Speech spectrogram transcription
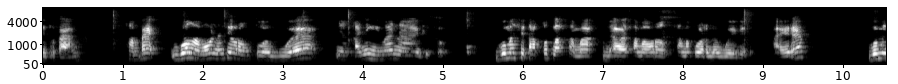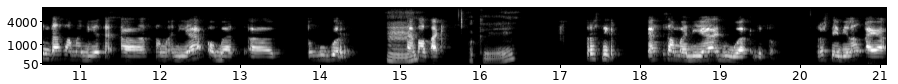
Gitu kan. Sampai gue nggak mau nanti orang tua gue nyangkanya gimana gitu. Gue masih takut lah sama uh, sama orang sama keluarga gue gitu. Akhirnya gue minta sama dia uh, sama dia obat uh, penggugur hmm. setotek oke okay. terus dikasih sama dia dua gitu terus dia bilang kayak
